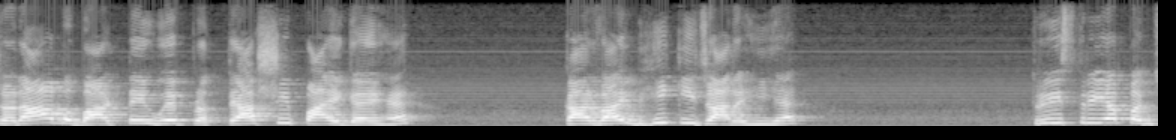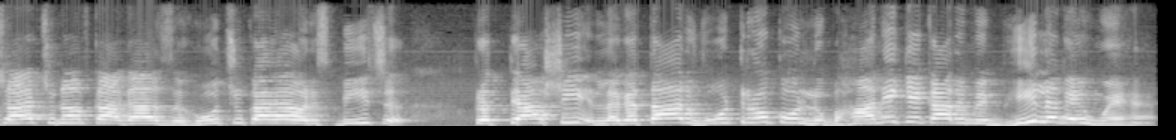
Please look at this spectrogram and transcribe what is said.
शराब बांटते हुए प्रत्याशी पाए गए हैं। कार्रवाई भी की जा रही है। त्रिस्तरीय पंचायत चुनाव का आगाज़ हो चुका है और इस बीच प्रत्याशी लगातार वोटरों को लुभाने के कार्य में भी लगे हुए हैं।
